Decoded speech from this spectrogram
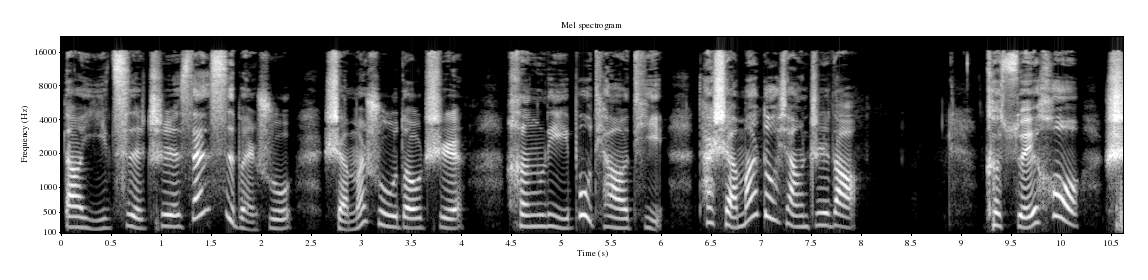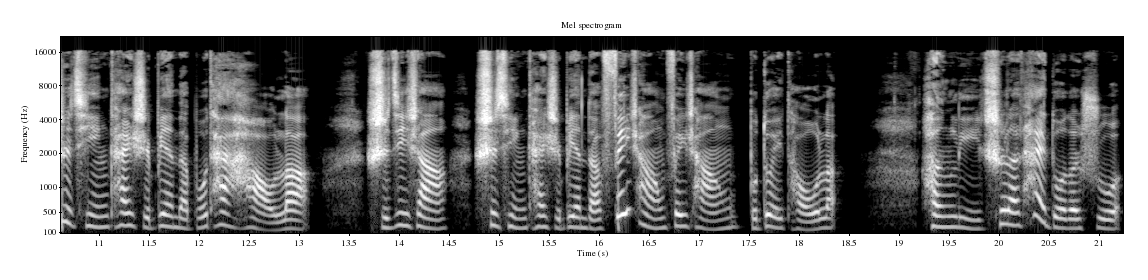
到一次吃三四本书，什么书都吃。亨利不挑剔，他什么都想知道。可随后事情开始变得不太好了。实际上，事情开始变得非常非常不对头了。亨利吃了太多的树，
